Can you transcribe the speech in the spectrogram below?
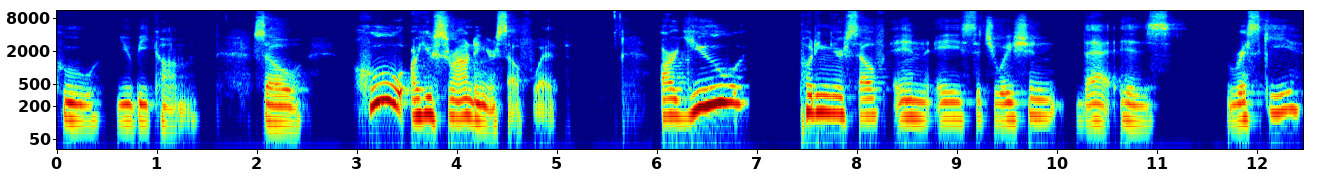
who you become. So, who are you surrounding yourself with? Are you putting yourself in a situation that is risky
